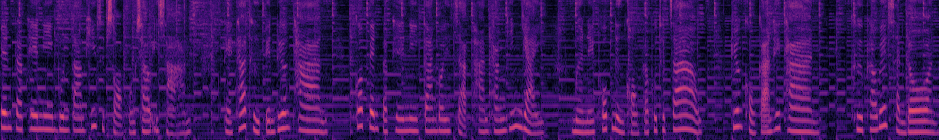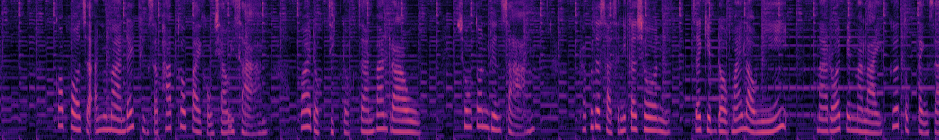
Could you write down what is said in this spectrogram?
เป็นประเพณีบุญตามที่ 12 ของชาวอีสาน แต่ถ้าถือเป็นเรื่องทาน ก็เป็นประเพณีการบริจาคทานครั้งยิ่งใหญ่ เหมือนในภพหนึ่งของพระพุทธเจ้า เรื่องของการให้ทาน คือพระเวสสันดร ก็พอจะอนุมานได้ถึงสภาพทั่วไปของชาวอีสานว่าดอกจิกดอกจานบ้านเรา ช่วงต้นเดือน 3 พระพุทธศาสนิกชนจะเก็บดอกไม้เหล่านี้ มาร้อยเป็นมาลัยเพื่อตกแต่งศา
